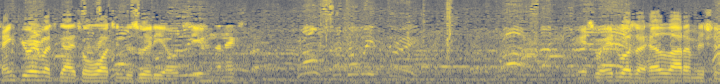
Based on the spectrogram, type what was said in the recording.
Thank you very much guys for watching this video. See you in the next one. Okay, so it was a hell lot of mission.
